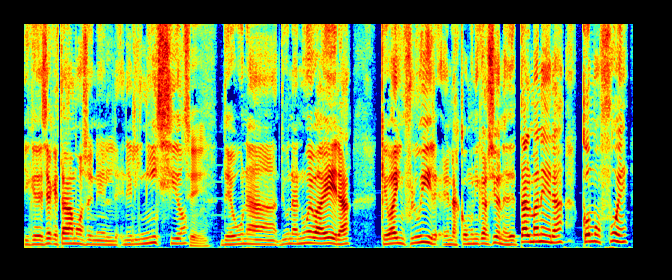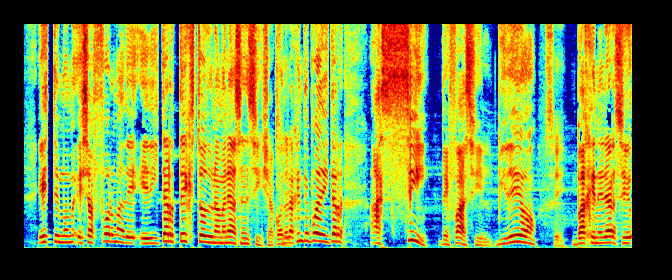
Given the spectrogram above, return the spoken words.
Y que decía que estábamos en el, en el inicio Sí, de, una, de una nueva era que va a influir en las comunicaciones de tal manera como fue este esa forma de editar texto de una manera sencilla. Cuando Sí. la gente puede editar así de fácil video, sí. va a generarse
